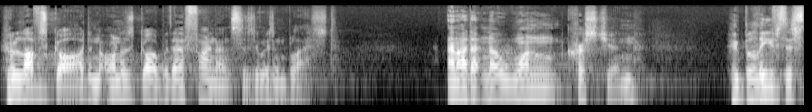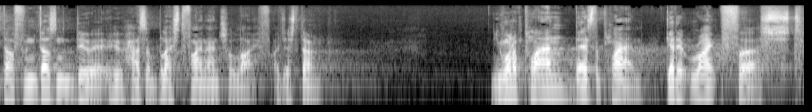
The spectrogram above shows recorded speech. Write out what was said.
who loves God and honors God with their finances who isn't blessed. And I don't know one Christian who believes this stuff and doesn't do it who has a blessed financial life. I just don't. You want a plan? There's the plan. Get it right first.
